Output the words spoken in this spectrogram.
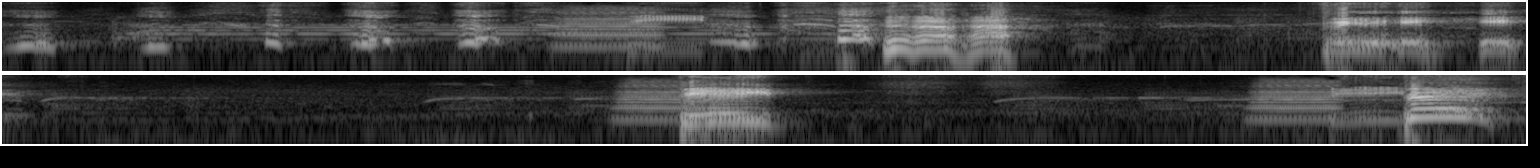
Beep. Beep. Beep. Beep. Beep.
